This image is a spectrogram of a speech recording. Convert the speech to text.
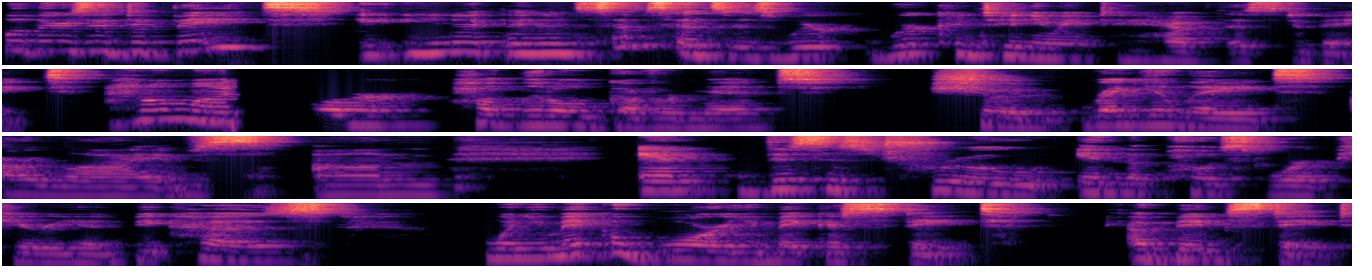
Well, there's a debate, you know, and in some senses, we're we're continuing to have this debate: how much or how little government should regulate our lives. Um, and this is true in the post war period because when you make a war, you make a state, a big state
